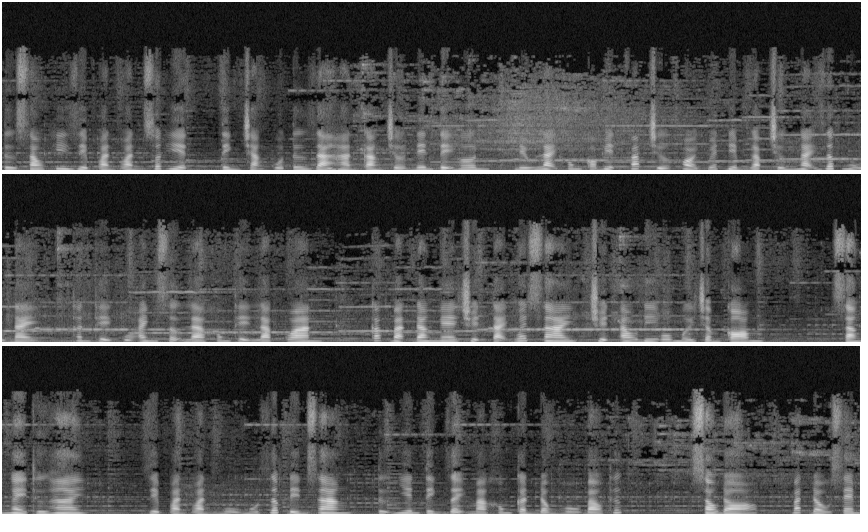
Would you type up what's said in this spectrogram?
Từ sau khi Diệp Oản Oản xuất hiện, tình trạng của Tư Giả Hàn càng trở nên tệ hơn, nếu lại không có biện pháp chữa khỏi khuyết điểm gặp chứng ngại giấc ngủ này, thân thể của anh sợ là không thể lạc quan. Các bạn đang nghe chuyện tại website chuyenaudio.com Sáng ngày thứ hai, Diệp Oản Oản ngủ một giấc đến sang, tự nhiên tỉnh dậy mà không cần đồng hồ báo thức. Sau đó, bắt đầu xem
